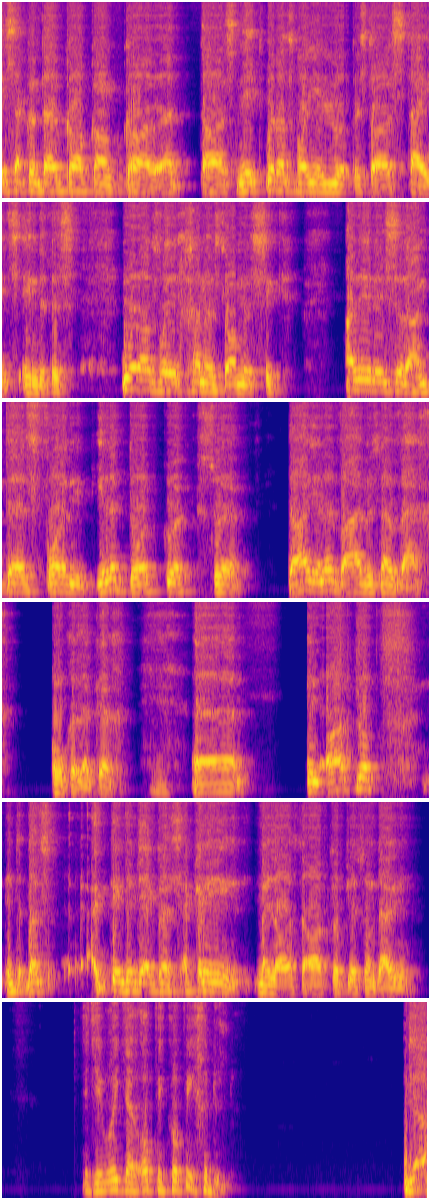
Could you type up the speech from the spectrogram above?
is ek onthou KKNK, uh, daar is net, oorals waar jy loop is daar stage, en dit is, oorals waar jy gaan is daar muziek, al die restaurante is vol, en die hele dorp kook, so, daar hele vibe is nou weg, ongelukkig. Ja. Uh, en aardklop, het was, ek denk dat ek was, ek kan nie my laaste aardklopjes onthou nie. Het jy ooit een op die koppie gedoen? Ja,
